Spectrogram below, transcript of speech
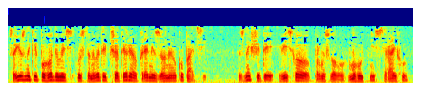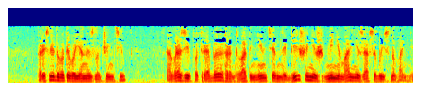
союзники погодились установити чотири окремі зони окупації знищити військово-промислову могутність Райху, переслідувати воєнних злочинців, а в разі потреби гарантувати німцям не більше, ніж мінімальні засоби існування.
